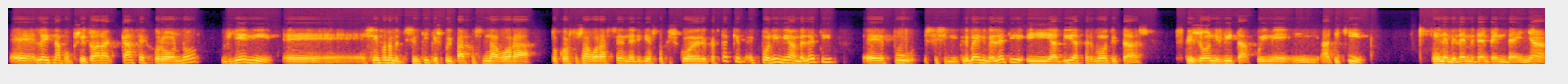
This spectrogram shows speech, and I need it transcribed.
ε, λέει την άποψή του. Άρα κάθε χρόνο βγαίνει σύμφωνα με τις συνθήκες που υπάρχουν στην αγορά το κόστος αγοράς της ενέργειας, το φυσικό αέριο και αυτά και εκπονεί μια μελέτη ε, που στη συγκεκριμένη μελέτη η αντλία θερμότητας στη ζώνη Β που είναι η Αττική είναι 0,059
